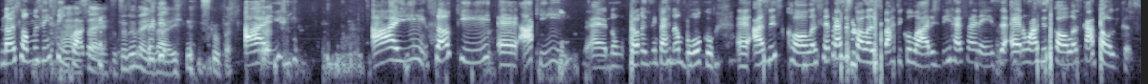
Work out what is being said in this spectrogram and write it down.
Nós somos em cinco ah, agora. Certo, tudo bem, vai. Desculpa. Aí, Aí, só que é, aqui, é, no, pelo menos em Pernambuco, é, as escolas, sempre as escolas particulares de referência eram as escolas católicas.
